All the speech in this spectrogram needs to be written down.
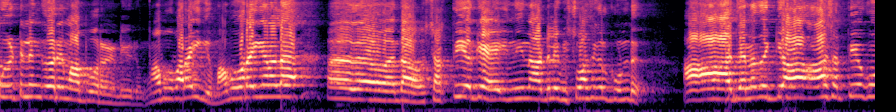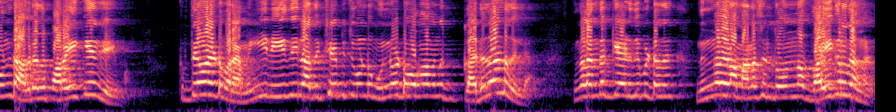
വീട്ടിലും കയറി മാപ്പ് പറയേണ്ടി വരും. മാപ്പ് പറയിക്കും. മാപ്പ് പറയിക്കാനുള്ള എന്താ ശക്തിയൊക്കെ ഇന്ന് ഈ നാട്ടിലെ വിശ്വാസികൾക്കുണ്ട്. ആ ജനതയ്ക്ക് ആ ആ ശക്തിയൊക്കെ ഉണ്ട്. അവരത് പറയിക്കുകയും ചെയ്യും. കൃത്യമായിട്ട് പറയാം. ഈ രീതിയിൽ അധിക്ഷേപിച്ചുകൊണ്ട് മുന്നോട്ട് പോകാമെന്ന് കരുതേണ്ടതില്ല. നിങ്ങൾ എന്തൊക്കെ എഴുതിവിട്ടത്? നിങ്ങളുടെ മനസ്സിൽ തോന്നുന്ന വൈകൃതങ്ങൾ.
